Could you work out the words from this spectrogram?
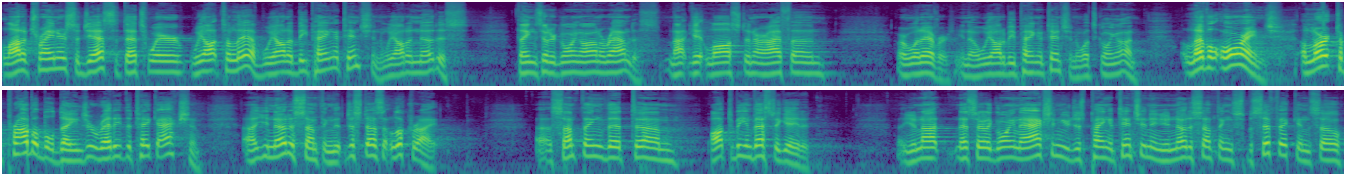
a lot of trainers suggest that that's where we ought to live. We ought to be paying attention. We ought to notice things that are going on around us, not get lost in our iPhone or whatever. You know, we ought to be paying attention to what's going on. Level orange, alert to probable danger, ready to take action. uh, you notice something that just doesn't look right, uh, something that um, ought to be investigated. You're not necessarily going to action, you're just paying attention and you notice something specific, and so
